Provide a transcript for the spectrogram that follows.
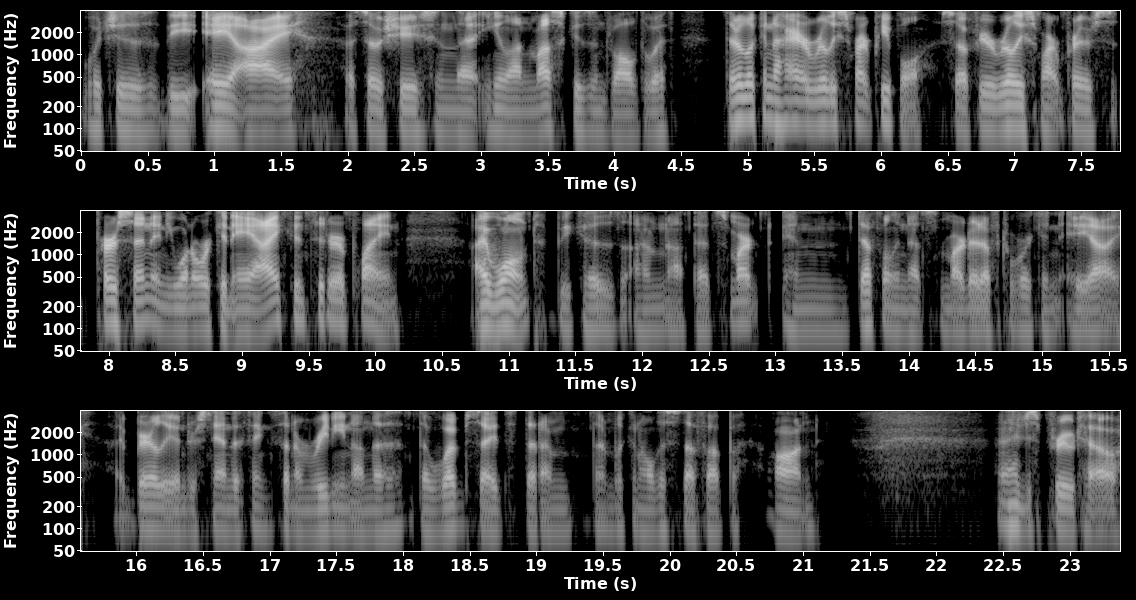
which is the AI association that Elon Musk is involved with, they're looking to hire really smart people. So if you're a really smart pers- person and you want to work in AI, consider applying. I won't because I'm not that smart and definitely not smart enough to work in AI. I barely understand the things that I'm reading on the, the websites that I'm that I'm looking all this stuff up on. And I just proved how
